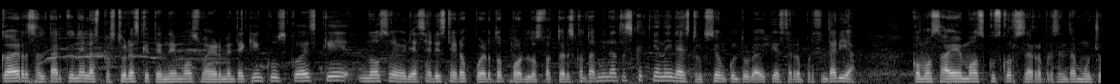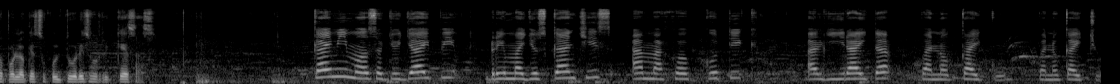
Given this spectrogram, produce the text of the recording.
Cabe resaltar que una de las posturas que tenemos mayormente aquí en Cusco es que no se debería hacer este aeropuerto por los factores contaminantes que tiene y la destrucción cultural que este representaría. Como sabemos, Cusco se representa mucho por lo que es su cultura y sus riquezas. Kaimi mozo yuyaypi, rimayuskanchis, amahokutik, alguiraita, panokaiku, panokaichu.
